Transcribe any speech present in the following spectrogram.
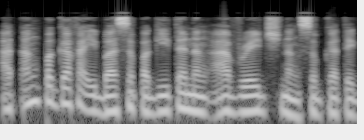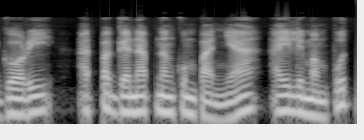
At ang pagkakaiba sa pagitan ng average ng subkategory at pagganap ng kumpanya ay 52%.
